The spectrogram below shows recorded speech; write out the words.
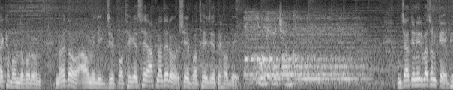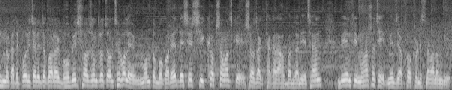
দেখা বন্ধ করুন। নয়তো আওয়ামী লীগ যে পথে গেছে আপনাদেরও সেই পথে যেতে হবে। জাতীয় নির্বাচনকে ভিন্ন খাতে পরিচালিত করার গভীর ষড়যন্ত্র চলছে বলে মন্তব্য করে দেশের শিক্ষক সমাজকে সজাগ থাকার আহ্বান জানিয়েছেন বিএনপি মহাসচিব মির্জা ফখরুল ইসলাম আলমগীর।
